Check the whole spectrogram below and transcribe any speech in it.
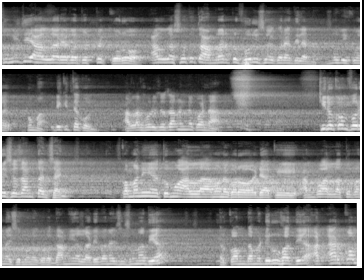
তুমি যে আল্লাহর এবাদতটা করো, আল্লাহর সাথে তো আমরা একটু পরিচয় করে দিলেন। নবী কয়, হোমা, এটা কি কোন আল্লাহর পরিচয় জানেন না? কয়, না। কীরকম পরিচয় জানতেন চাই? কমানি তুমি আল্লাহ মনে করো, এটা কি আমগো আল্লাহ তো বানাইছে মনে করো, দামি আল্লাহটি বানাইছে সোনা দিয়া, আর কম দামেটি রুহা দিয়া, আর আর কম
